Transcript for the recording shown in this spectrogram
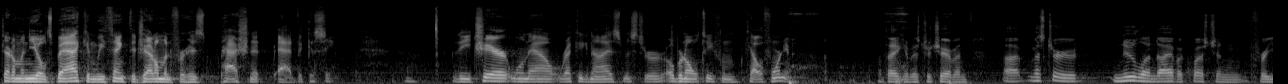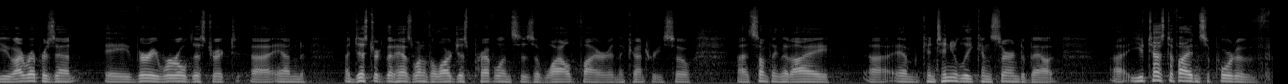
Gentleman yields back, and we thank the gentleman for his passionate advocacy. The chair will now recognize Mr. Obernolte from California. Well, thank you, Mr. Chairman. Uh, Mr. Newland, I have a question for you. I represent a very rural district uh, and a district that has one of the largest prevalences of wildfire in the country. So uh, something that I uh, am continually concerned about. Uh, you testified in support of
